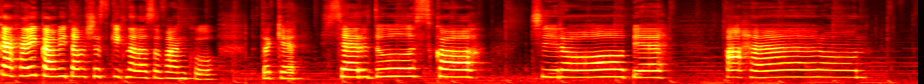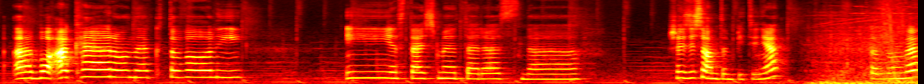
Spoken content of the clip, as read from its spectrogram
Hejka, hejka, witam wszystkich na losowanku. To takie serduszko ci robię. Acheron. Albo Acheron, jak to woli. I jesteśmy teraz na 60 pity, nie? Dobrze mówię?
